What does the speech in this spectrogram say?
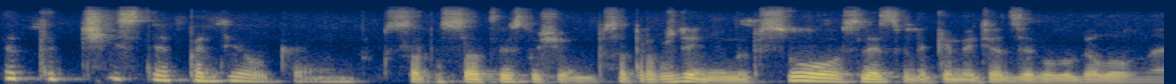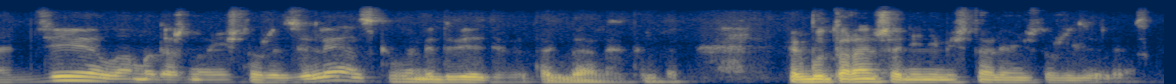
Это чистая подделка с соответствующим сопровождением ИПСО, Следственный комитет завел уголовное дело, мы должны уничтожить Зеленского, Медведева и так далее. И так далее. Как будто раньше они не мечтали уничтожить Зеленского.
